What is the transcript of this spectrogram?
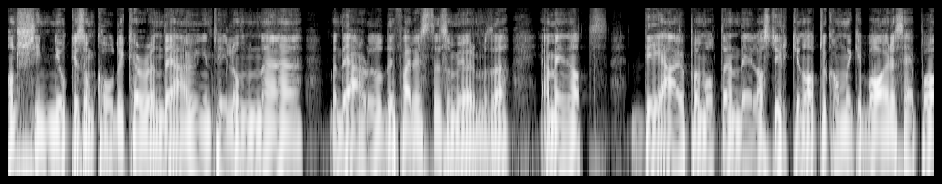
han skinner jo ikke som Cody Curran, det er jo ingen tvil om, men det er det jo de færreste som gjør. Men jeg mener at det er jo på en måte en del av styrken. At du kan ikke bare se på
